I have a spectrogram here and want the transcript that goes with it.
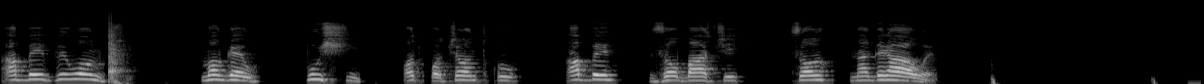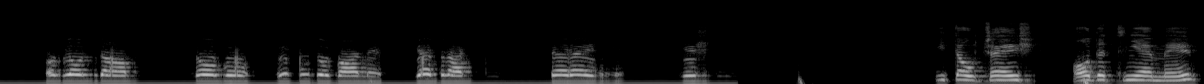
aby wyłączyć, mogę puścić od początku, aby zobaczyć, co nagrałem. Oglądam nowo wybudowane wiatraki w terenie. Jeśli i tą część odetniemy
